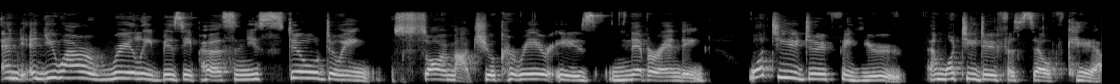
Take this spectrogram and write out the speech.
and and you are a really busy person. You're still doing so much. Your career is never ending. What do you do for you? And what do you do for self care?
